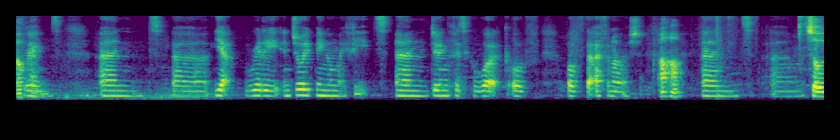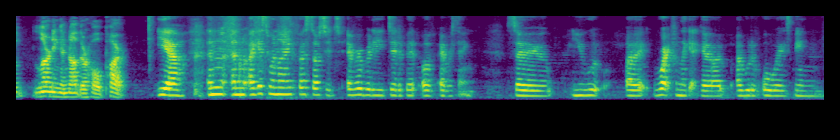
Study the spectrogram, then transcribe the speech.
Okay. rooms. And uh, yeah, really enjoyed being on my feet and doing the physical work of of the affinage. Uh huh. And um, So learning another whole part. yeah, and and I guess when I first started, everybody did a bit of everything. So you would, I right from the get go, I, I would have always been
